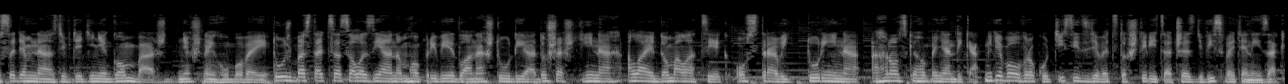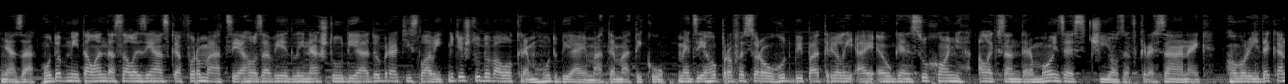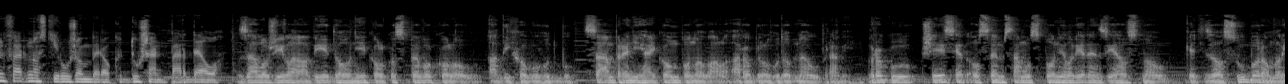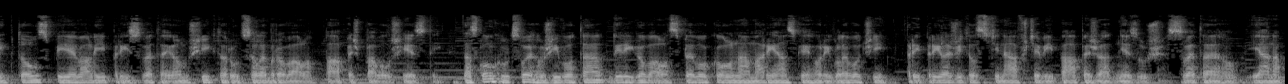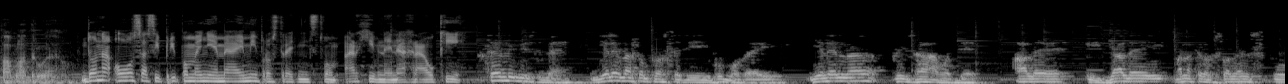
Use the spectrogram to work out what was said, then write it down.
v dedine Gombáš, dnešnej Hubovej. Túžba stať sa Salesiánom ho priviedla na štúdia do Šaštína, ale aj do Malaciek, Ostravy, Turína a Hronského Beňandika, kde bol v roku 1946 vysvetený za kňaza. Hudobný talent a salesiánska formácia ho zaviedli na štúdia do Bratislavy, kde študoval okrem hudby aj matematiku. Medzi jeho profesorov hudby patrili aj Eugen Suchoň, Alexander Mojzes či Jozef Kresánek. Hovorí dekan farnosti Ružomberok Dušan Dušan Pardel. Založila a viedol niekoľko spevokolov a dýchovú hudbu. Sám pre nich aj komponoval a robil hudobné úpravy. V roku 68 sa mu splnil jeden z jeho snov, keď so súborom Liptov spievali pri Svetej Omši, ktorú celebroval pápež Pavol VI. Na sklonku svojho života dirigoval spevokol na Mariánskej hory v Levoči pri príležitosti návštevy pápeža dnes už svätého Jána Pavla II. Dona Olosa si pripomenieme aj my prostredníctvom archívnej nahrávky. Chceli by sme nielen v našom prostredí gumovej, nielen pri závode, ale i ďalej na celom Slovensku,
